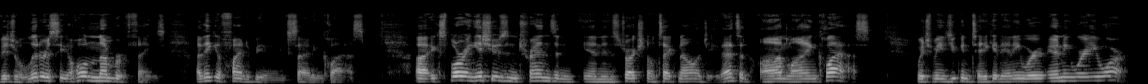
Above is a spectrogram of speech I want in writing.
visual literacy, a whole number of things. I think you'll find it to be an exciting class. Uh, exploring issues and trends in, in instructional technology. That's an online class, which means you can take it anywhere, anywhere you are.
